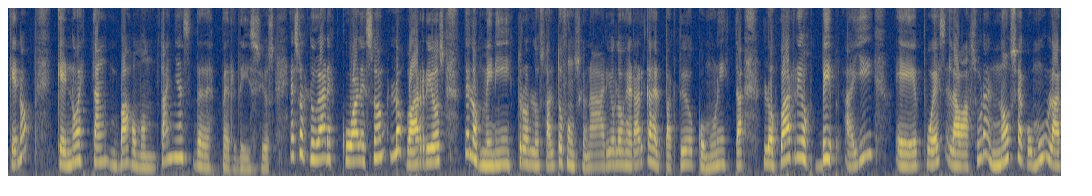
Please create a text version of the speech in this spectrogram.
que no, que no están bajo montañas de desperdicios. Esos lugares, ¿cuáles son? Los barrios de los ministros, los altos funcionarios, los jerarcas del Partido Comunista, los barrios VIP. Allí eh, pues la basura no se acumula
